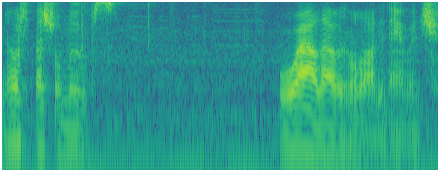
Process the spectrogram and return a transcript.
No special moves. Wow, that was a lot of damage.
